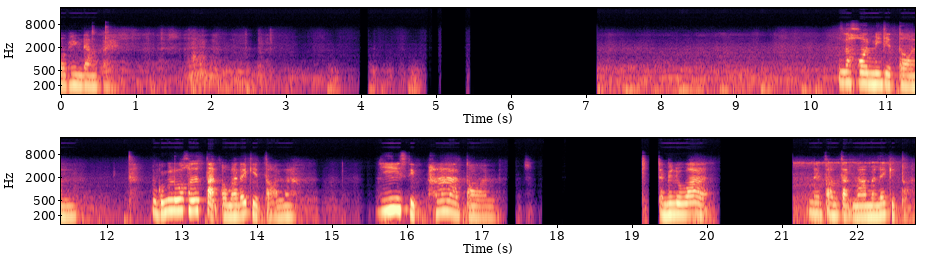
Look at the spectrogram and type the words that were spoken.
งเพลงดังไป ละครมีกี่ตอน หนูก็ไม่รู้ว่าเขาจะตัดออกมาได้กี่ตอนนะยี่สิบห้าตอน แต่ไม่รู้ว่า ในตอนตัดมามันได้กี่ตอน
